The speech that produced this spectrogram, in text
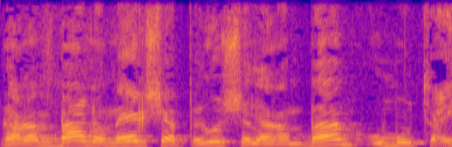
והרמב"ן אומר שהפירוש של הרמב"ם הוא מוטעה.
